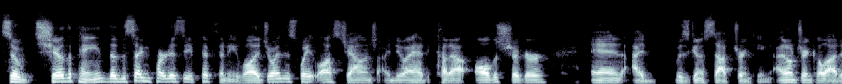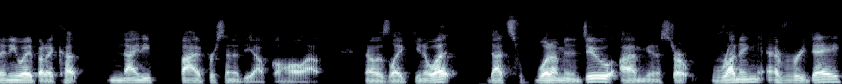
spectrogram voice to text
so share the pain. Then the second part is the epiphany. While I joined this weight loss challenge, I knew I had to cut out all the sugar and I was going to stop drinking. I don't drink a lot anyway, but I cut 95% of the alcohol out. And I was like, you know what? That's what I'm going to do. I'm going to start running every day,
